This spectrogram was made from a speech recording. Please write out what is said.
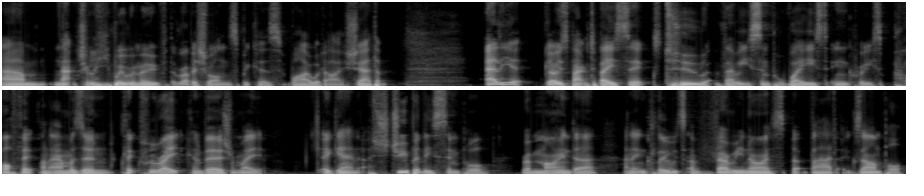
Um, naturally, we remove the rubbish ones because why would I share them? Elliot goes back to basics. Two very simple ways to increase profit on Amazon click through rate, conversion rate. Again, a stupidly simple reminder, and it includes a very nice but bad example.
